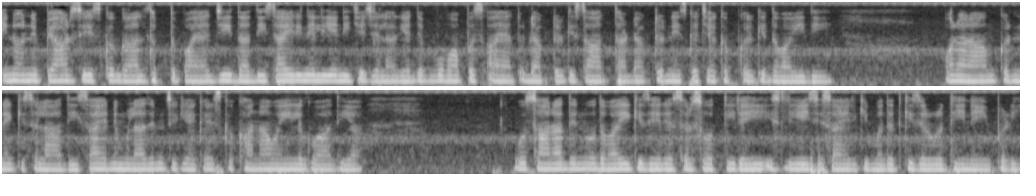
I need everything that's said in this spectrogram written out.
इन्होंने प्यार से इसका गाल थपथपाया जी दादी, साहिर इन्हें लिए नीचे चला गया। जब वो वापस आया तो डॉक्टर के साथ था। डॉक्टर ने इसका चेकअप करके दवाई दी। और आराम करने की सलाह दी। साहिर ने मुलाजिम से कहकर इसका खाना वहीं लगवा दिया। वो सारा दिन वो दवाई के ज़ेर असर सोती रही, इसलिए इसे साहिर की मदद की ज़रूरत ही नहीं पड़ी।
